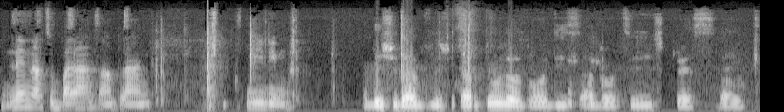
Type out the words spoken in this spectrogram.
Learn how to balance and plan. Really. They should have they should have told us all this adulting stress, like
